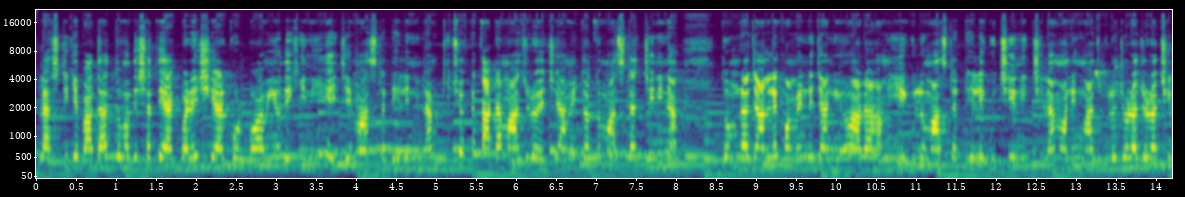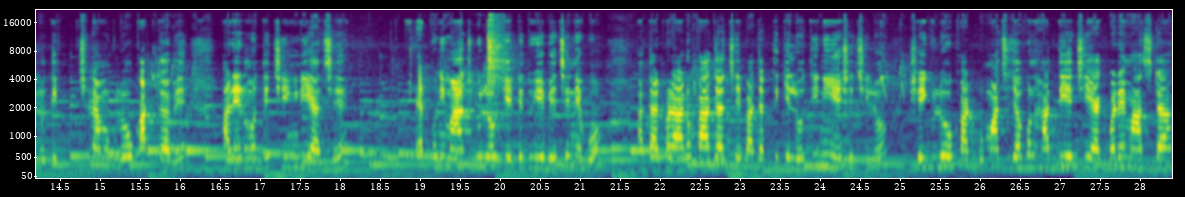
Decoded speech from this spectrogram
প্লাস্টিকে বাঁধা। তোমাদের সাথে একবারে শেয়ার করব। আমিও দেখিনি। এই যে মাছটা ঢেলে নিলাম। কিছু একটা কাটা মাছ রয়েছে। আমি তো অত মাছটা চিনি না। তোমরা জানলে কমেন্টে জানিও। আর আমি এগুলো মাছটা ঢেলে গুছিয়ে নিচ্ছিলাম। অনেক মাছগুলো জোড়া জোড়া ছিল। দেখছিলাম ওগুলোও কাটতে হবে। আর এর মধ্যে চিংড়ি আছে। এখনই মাছগুলো কেটে ধুয়ে বেছে নেব। আর তারপরে আরও কাজ আছে। বাজার থেকে লতি নিয়ে এসেছিল। সেইগুলোও কাটবো। মাছে যখন হাত দিয়েছি, একবারে মাছটা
